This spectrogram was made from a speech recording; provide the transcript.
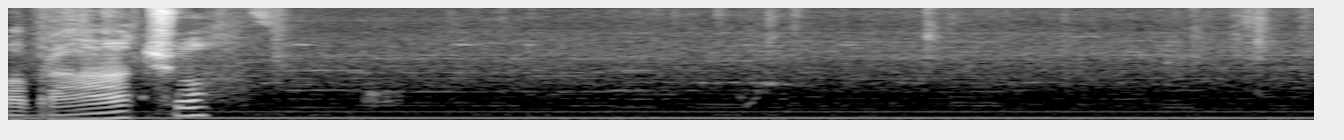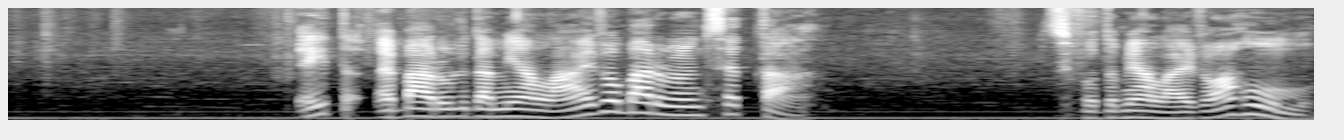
Paula Bracho. Eita, é barulho da minha live ou barulho onde você tá? Se for da minha live eu arrumo.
